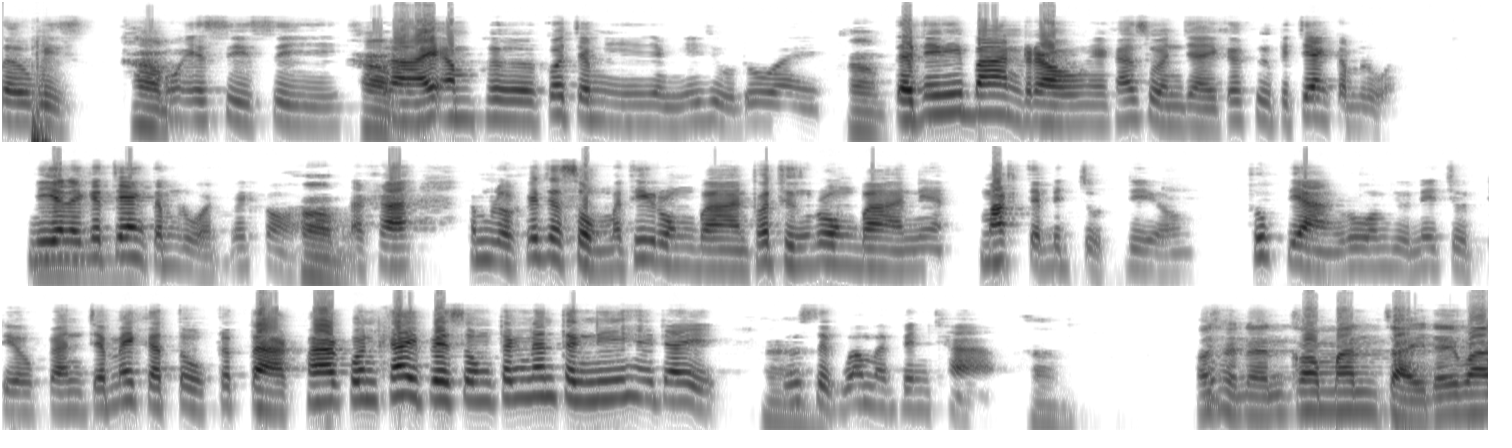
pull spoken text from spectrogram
service ครับ OSCC ครับหลายอำเภอก็จะมีอย่างนี้อยู่ด้วยครับแต่ในนี้บ้านเราไงคะส่วนใหญ่ก็คือไปแจ้งตำรวจ มีอะไรก็แจ้งตำรวจไว้ก่อนครับนะคะตำรวจก็จะส่งมาที่โรงพยาบาลพอถึงโรงพยาบาลเนี่ยมักจะเป็นจุดเดียว ทุกอย่างรวมอยู่ในจุดเดียวกัน จะไม่กระโตกกระตากพาคนไข้ไปส่งทั้งนั้นทั้งนี้ให้ได้อ่ารู้สึกว่ามันเป็นข่าวเพราะฉะนั้นก็มั่นใจได้ว่า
